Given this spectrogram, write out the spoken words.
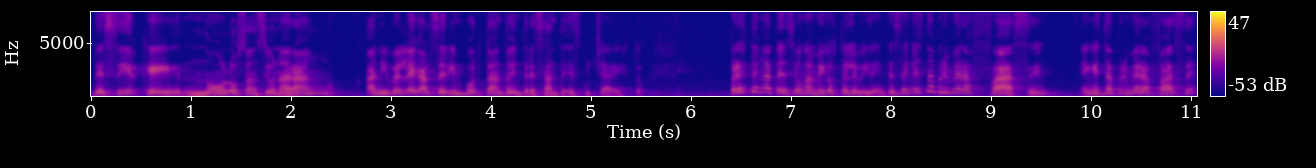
decir que no lo sancionarán. A nivel legal sería importante o interesante escuchar esto. Presten atención, amigos televidentes. En esta primera fase, en esta primera fase,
